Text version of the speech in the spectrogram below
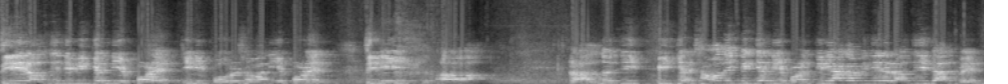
যিনি রাজনীতি বিজ্ঞান নিয়ে পড়েন, যিনি পৌরসভা নিয়ে পড়েন, যিনি রাজনৈতিক বিজ্ঞান, সামাজিক বিজ্ঞান নিয়ে পড়েন। তিনি আগামী দিনে রাজনীতিতে আসবেন।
